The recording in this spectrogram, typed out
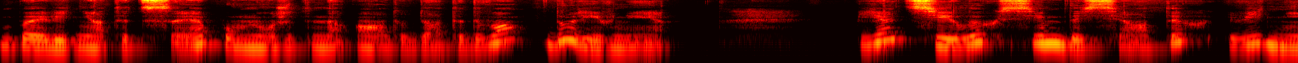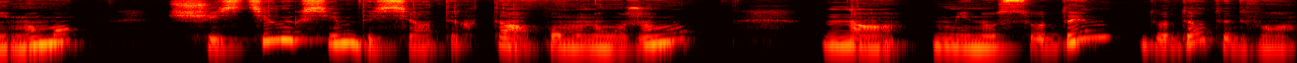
b відняти c помножити на а додати 2 дорівнює 5,7 віднімемо 6,7 та помножимо на мінус 1 додати 2.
